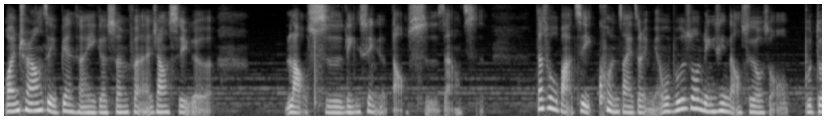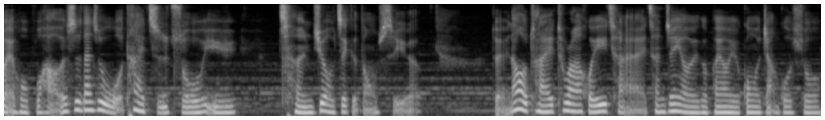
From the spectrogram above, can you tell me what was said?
完全让自己变成一个身份，很像是一个老师、灵性的导师这样子。但是我把自己困在这里面，我不是说灵性导师有什么不对或不好，而是但是我太执着于成就这个东西了。对，然后我才突然回忆起来，曾经有一个朋友有跟我讲过说。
